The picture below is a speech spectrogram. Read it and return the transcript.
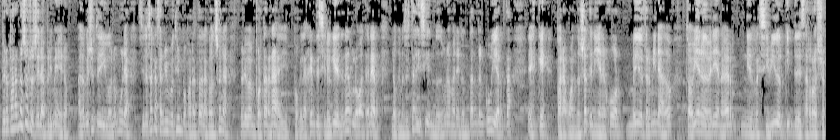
pero para nosotros era primero. A lo que yo te digo, Nomura, si lo sacas al mismo tiempo para toda la consola, no le va a importar a nadie. Porque la gente si lo quiere tener, lo va a tener. Lo que nos está diciendo de una manera un tanto encubierta es que para cuando ya tenían el juego medio terminado, todavía no deberían haber ni recibido el kit de desarrollo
